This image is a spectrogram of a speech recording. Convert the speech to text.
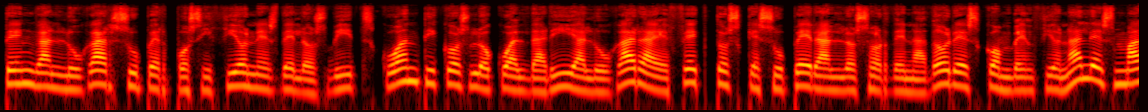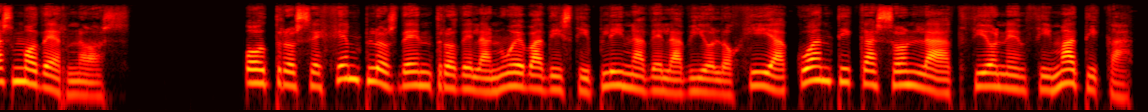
tengan lugar superposiciones de los bits cuánticos lo cual daría lugar a efectos que superan los ordenadores convencionales más modernos. Otros ejemplos dentro de la nueva disciplina de la biología cuántica son la acción enzimática,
